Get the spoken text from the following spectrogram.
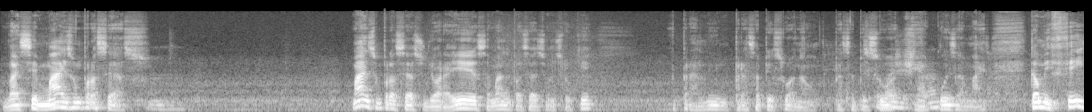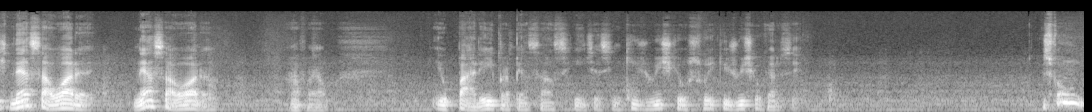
vai ser mais um processo. Mais um processo de hora extra, mais um processo de não sei o quê. Para essa pessoa não. Para essa pessoa é a coisa a mais. Então me fez nessa hora, nessa hora, Rafael, eu parei para pensar o seguinte, assim, que juiz que eu sou e que juiz que eu quero ser. Isso foi um,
